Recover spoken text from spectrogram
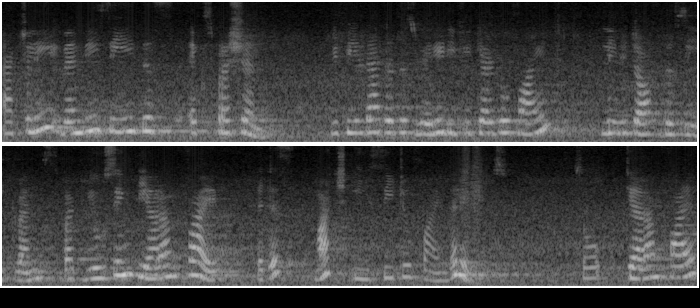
actually when we see this expression we feel that it is very difficult to find limit of the sequence but using theorem 5 it is much easy to find the limit. So theorem 5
